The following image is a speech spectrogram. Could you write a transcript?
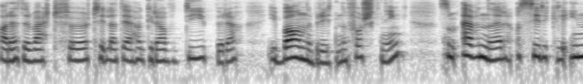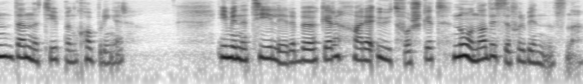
har etter hvert ført til at jeg har gravd dypere i banebrytende forskning som evner å sirkle inn denne typen koblinger. I mine tidligere bøker har jeg utforsket noen av disse forbindelsene,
